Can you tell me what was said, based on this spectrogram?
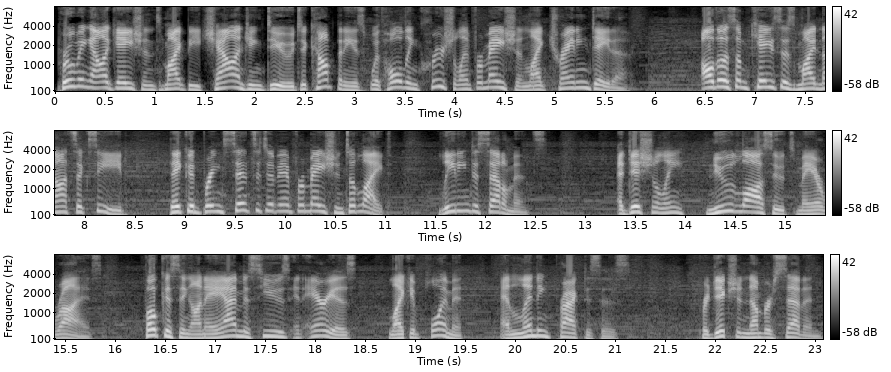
proving allegations might be challenging due to companies withholding crucial information like training data. Although some cases might not succeed, they could bring sensitive information to light, leading to settlements. Additionally, new lawsuits may arise, focusing on AI misuse in areas like employment and lending practices. Prediction number 7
